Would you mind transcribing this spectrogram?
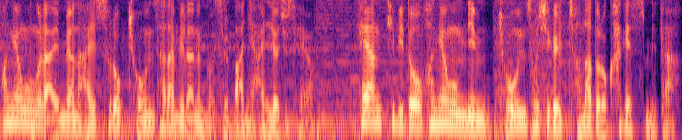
황영웅을 알면 알수록 좋은 사람이라는 것을 많이 알려주세요. 태양TV도 황영웅님 좋은 소식을 전하도록 하겠습니다.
